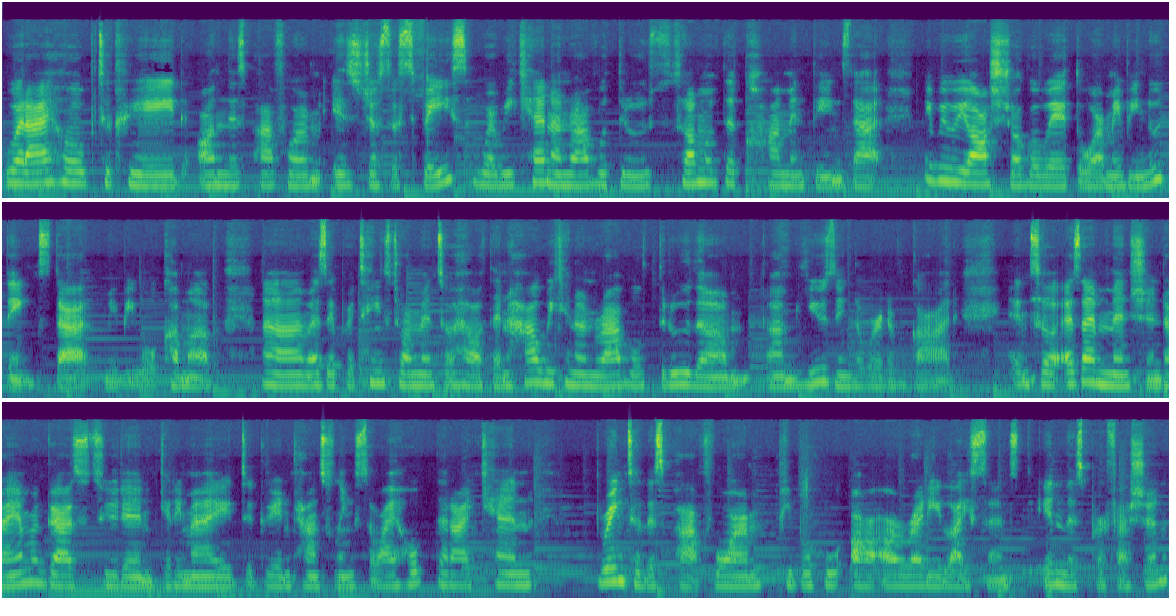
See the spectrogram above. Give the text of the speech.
what I hope to create on this platform is just a space where we can unravel through some of the common things that maybe we all struggle with, or maybe new things that maybe will come up um, as it pertains to our mental health and how we can unravel through them um, using the Word of God. And so, as I mentioned, I am a grad student getting my degree in counseling so I hope that I can bring to this platform people who are already licensed in this profession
